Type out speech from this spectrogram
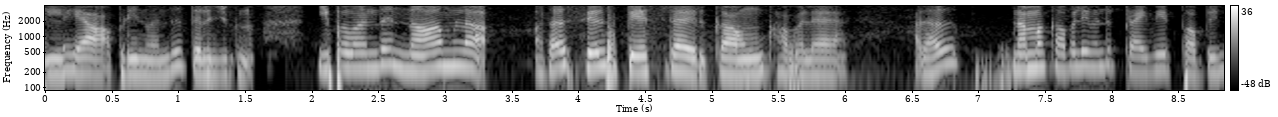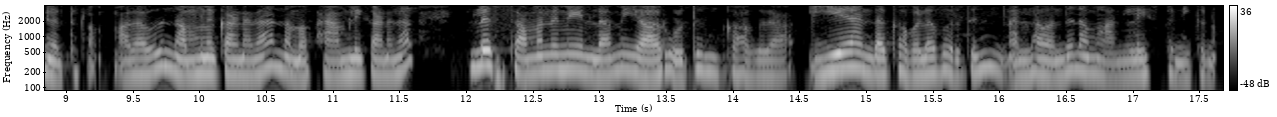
இல்லையா? அப்படின்னு வந்து தெரிஞ்சுக்கணும். இப்போ வந்து நார்மலாக அதாவது செல்ஃப் பேஸ்டாக இருக்கா அவங்க கவலை? அதாவது நம்ம கவலை வந்து ப்ரைவேட் பப்ளின்னு எடுத்துக்கலாம். அதாவது நம்மளுக்கானதா நம்ம ஃபேமிலிக்கானதா இல்லை சம்மந்தமே இல்லாமல் யார் ஒருத்தருக்காகுதா ஏன் அந்த கவலை வருதுன்னு நல்லா வந்து நம்ம அனலைஸ் பண்ணிக்கணும்.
